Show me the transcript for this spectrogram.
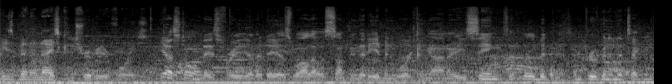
he's been a nice contributor for us. Yeah, stolen base for you the other day as well. That was something that he had been working on. Are you seeing a little bit improvement in the technique?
